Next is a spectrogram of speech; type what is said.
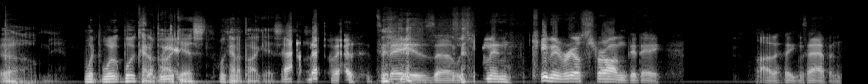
Oh man, what what what kind So of weird. podcast? What kind of podcast? I don't know, man. Today is uh, we came in came in real strong today. A lot of things happen.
